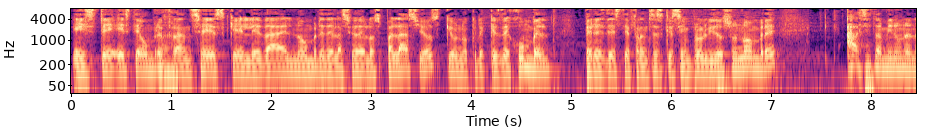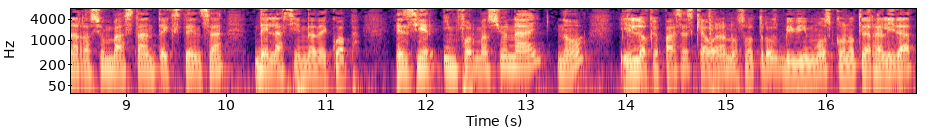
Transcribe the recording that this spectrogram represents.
Este, este hombre francés que le da el nombre de la ciudad de los palacios, que uno cree que es de Humboldt, pero es de este francés que siempre olvidó su nombre, hace también una narración bastante extensa de la hacienda de Cuapa. Es decir, información hay, ¿no? Y lo que pasa es que ahora nosotros vivimos con otra realidad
